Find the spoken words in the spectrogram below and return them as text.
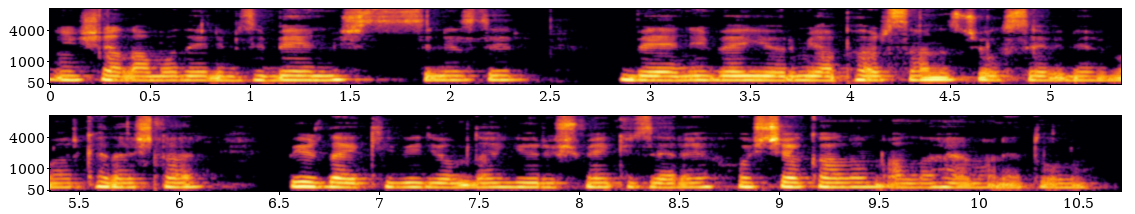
inşallah modelimizi beğenmişsinizdir. Beğeni ve yorum yaparsanız çok sevinirim arkadaşlar. Bir dahaki videomda görüşmek üzere. Hoşçakalın. Allah'a emanet olun.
